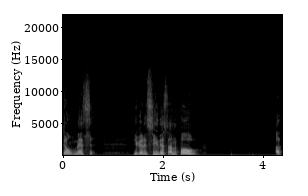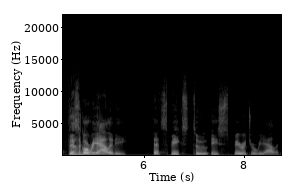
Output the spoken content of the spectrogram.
Don't miss it. You're going to see this unfold. A physical reality that speaks to a spiritual reality.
